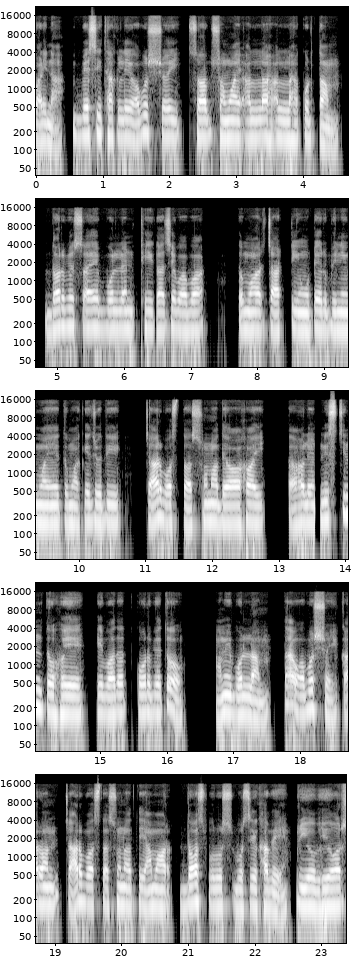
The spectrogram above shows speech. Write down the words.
পারি না। বেশি থাকলে অবশ্যই সব সময় আল্লাহ আল্লাহ করতাম। দরবেশ সাহেব বললেন, ঠিক আছে বাবা, তোমার চারটি উঁটের বিনিময়ে তোমাকে যদি চার বস্তা সোনা দেওয়া হয় তাহলে নিশ্চিন্ত হয়ে ইবাদত করবে তো? আমি বললাম, তা অবশ্যই, কারণ চার বস্তা সোনাতে আমার দশ পুরুষ বসে খাবে। প্রিয় ভিউয়ার্স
